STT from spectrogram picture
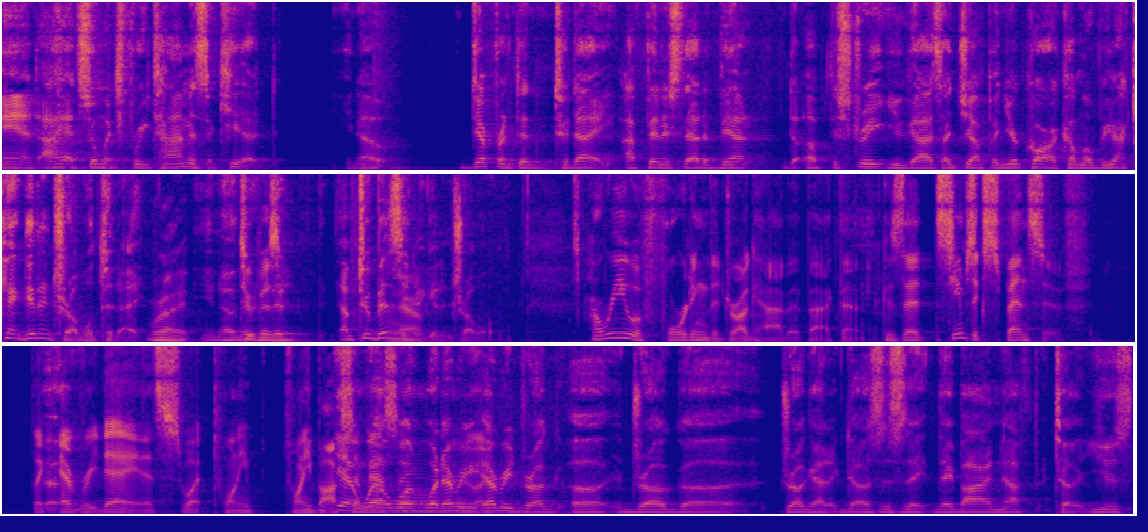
and I had so much free time as a kid, you know, different than today. I finished that event up the street. You guys, I jump in your car, I come over here. I can't get in trouble today, Right. You know, Too they're- busy. they're- I'm too busy Yeah. to get in trouble. How were you affording the drug habit back then? Because that seems expensive. Like every day, it's what 20, 20 bucks. Uh, Yeah, I'm well, guessing? what, what every like- every drug uh, drug uh, drug addict does is they, they buy enough to use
